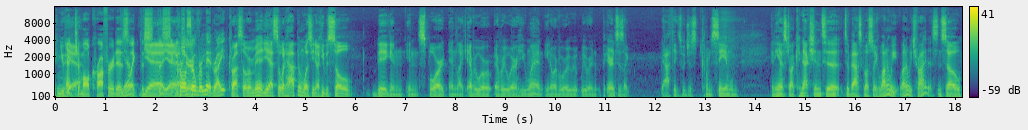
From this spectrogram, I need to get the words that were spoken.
and you had Yeah. Jamal Crawford as Yeah. like the, Yeah, the yeah. crossover mid, right? crossover mid. Yeah. So what happened was, you know, he was so big in in sport, and like everywhere everywhere he went, you know, everywhere we, we were in appearances, like athletes would just come to see him. and he had a strong connection to to basketball. So like, why don't we why don't we try this? And so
